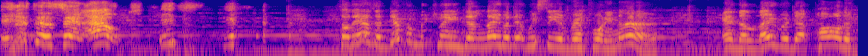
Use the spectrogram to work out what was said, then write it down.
Instead of saying ouch, he's So there's a difference between the labor that we see in verse 29 and the labor that Paul is,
